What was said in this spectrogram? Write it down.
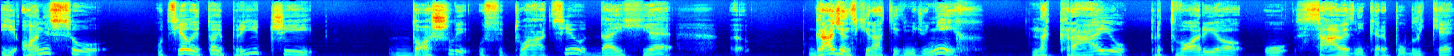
I oni su u cijeloj toj priči došli u situaciju da ih je uh, građanski rat između njih na kraju pretvorio u saveznike republike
